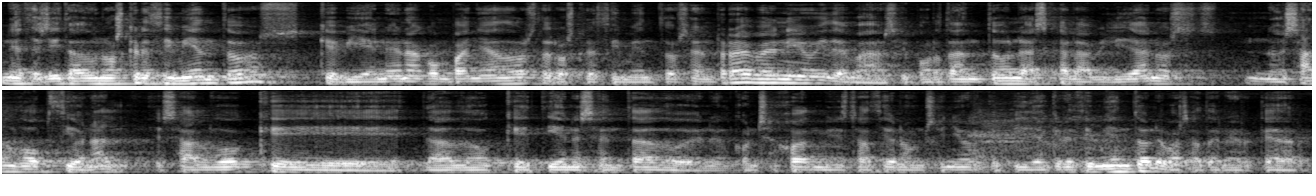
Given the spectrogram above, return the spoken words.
necesita de unos crecimientos que vienen acompañados de los crecimientos en revenue y demás y por tanto la escalabilidad no es, no es algo opcional, es algo que dado que tienes sentado en el Consejo de Administración a un señor que pide crecimiento le vas a tener que dar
